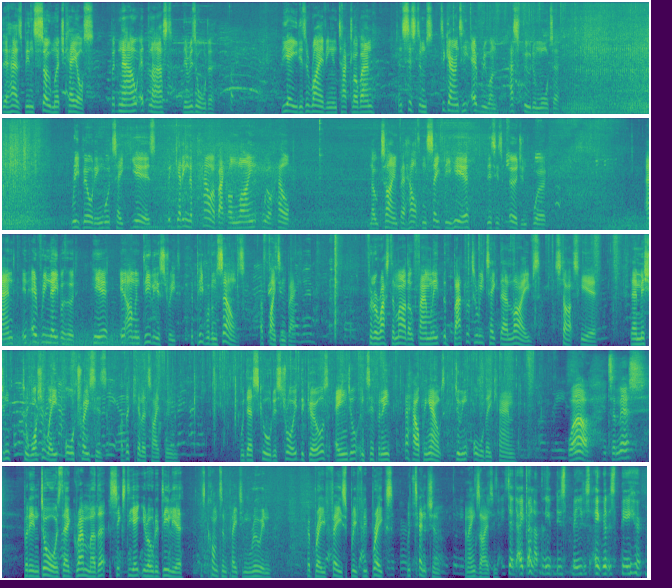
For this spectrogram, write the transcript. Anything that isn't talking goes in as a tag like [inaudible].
There has been so much chaos, but now at last there is order. The aid is arriving in Tacloban and systems to guarantee everyone has food and water. Rebuilding will take years, but getting the power back online will help. No time for health and safety here. This is urgent work. And in every neighborhood, here in Armandilia Street, the people themselves are fighting back. For the Rastamado family, the battle to retake their lives starts here. Their mission to wash away all traces of the killer typhoon. With their school destroyed, the girls, Angel and Tiffany, are helping out, doing all they can. Wow, it's a mess. But indoors, their grandmother, 68 year old Adelia, is contemplating ruin. Her brave face briefly breaks with tension and anxiety. I said, I cannot leave this place. I will stay here. [laughs]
